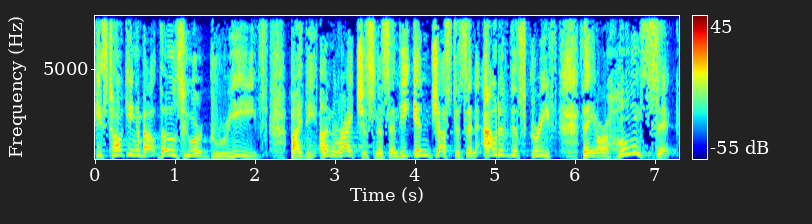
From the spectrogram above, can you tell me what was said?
he's talking about those who are grieved by the unrighteousness and the injustice, and out of this grief, they are homesick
